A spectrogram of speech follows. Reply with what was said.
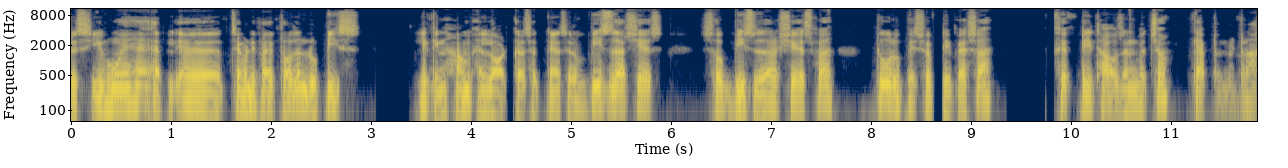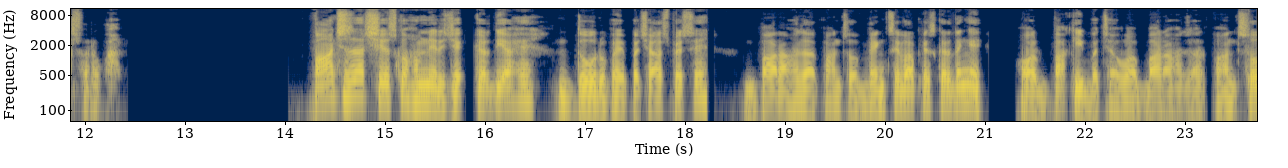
receive हुए हैं सेवेंटी फाइव थाउज़ेंड रुपीज़ लेकिन हम अलॉट कर सकते हैं सिर्फ़ बीस हज़ार शेयर सो बीस हज़ार शेयर पर टू रुपीज़ फिफ्टी पैसा फिफ्टी थाउज़ेंड बच्चों कैपिटल में ट्रांसफ़र होगा। पाँच हज़ार शेयर को हमने रिजेक्ट कर दिया है। दो रुपए पचास पैसे, बारह हज़ार पाँच सौ बैंक से वापस कर देंगे और बाकी बचा हुआ बारह हज़ार पाँच सौ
